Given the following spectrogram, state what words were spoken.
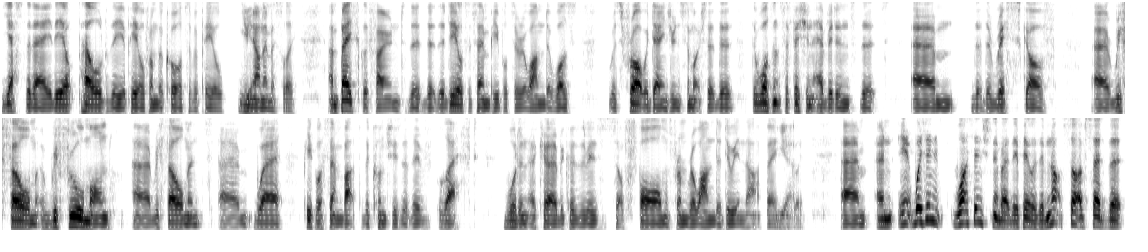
yesterday. They upheld the appeal from the Court of Appeal Yes. unanimously, and basically found that the, the deal to send people to Rwanda was was fraught with danger in so much that the, there wasn't sufficient evidence that um, that the risk of uh, reform refoulement uh, refoulement um, where people are sent back to the countries that they've left wouldn't occur because there is sort of form from Rwanda doing that basically. Um, and it was in, what's interesting about the appeal is they've not sort of said that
